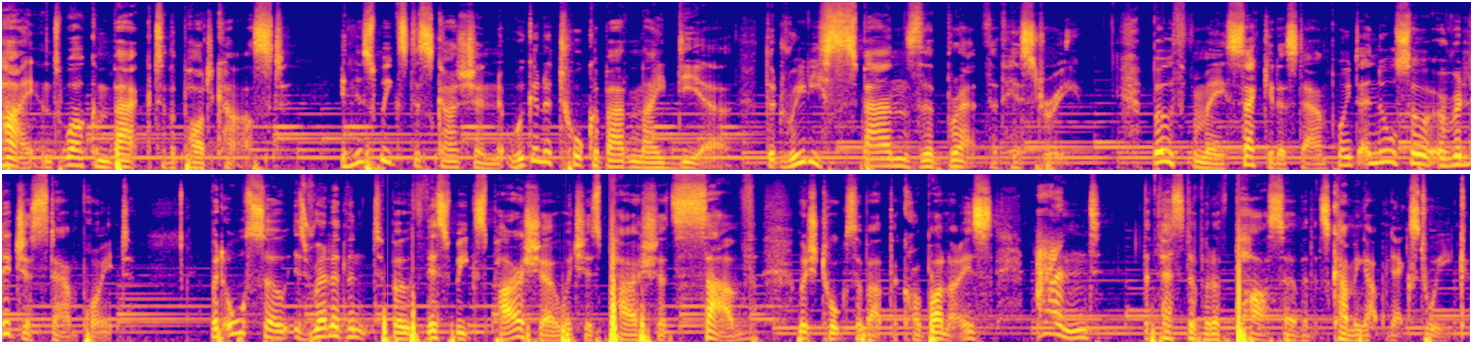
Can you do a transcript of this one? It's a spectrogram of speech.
Hi, and welcome back to the podcast. In this week's discussion, we're going to talk about an idea that really spans the breadth of history, both from a secular standpoint and also a religious standpoint, but also is relevant to both this week's parasha, which is Parashat Tzav, which talks about the Korbanos, and the festival of Passover that's coming up next week.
